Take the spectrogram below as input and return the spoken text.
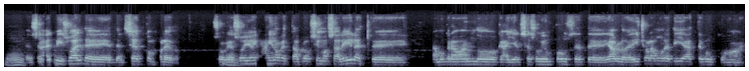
Mm. O sea, el visual de, del set completo. Sobre mm. eso yo imagino que está próximo a salir. Este, estamos grabando, que ayer se subió un post desde Diablo, he dicho la muletilla este con cojones,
